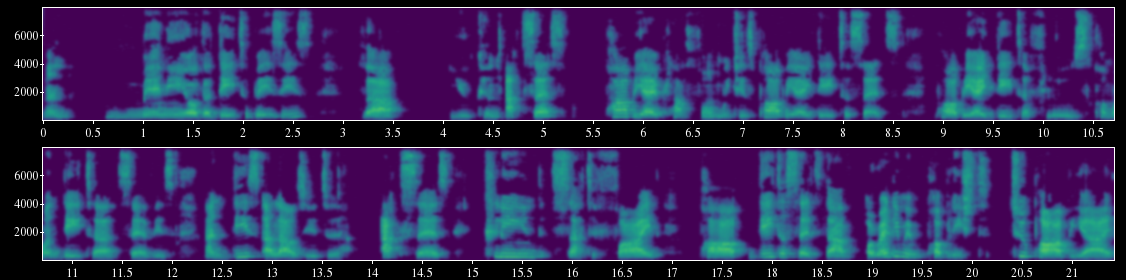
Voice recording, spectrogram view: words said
and many other databases that you can access. Power BI platform, which is Power BI data sets, Power BI data flows, common data service, and this allows you to access cleaned, certified power data sets that have already been published to Power BI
